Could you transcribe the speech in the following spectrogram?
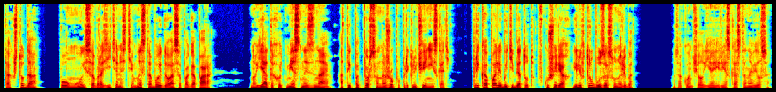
Так что да, по уму и сообразительности мы с тобой два сапога пара. Но я-то хоть местность знаю, а ты поперся на жопу приключений искать. Прикопали бы тебя тут, в кушерях, или в трубу засунули бы. Закончил я и резко остановился.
